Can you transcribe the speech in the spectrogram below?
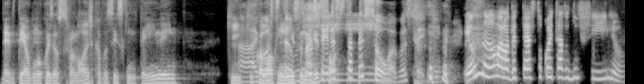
Deve ter alguma coisa astrológica, vocês que entendem, que, que Ah, coloquem gostamos. isso na Gostei resposta. dessa pessoa, gostei. Eu não, ela detesta o coitado do filho.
